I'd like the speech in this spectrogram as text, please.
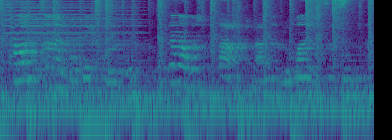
사원증을 몸에 걸고 퇴근하고 싶다라는 로망이 있었습니다.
